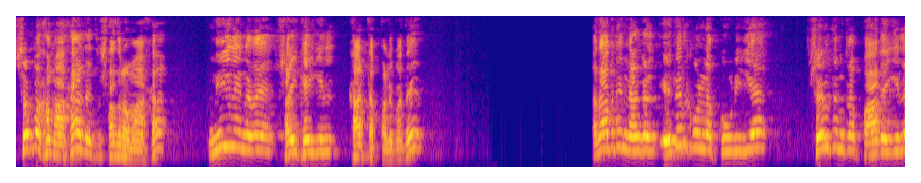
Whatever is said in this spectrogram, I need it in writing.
செவ்வகமாக அல்லது சதுரமாக நீல நிற சைகையில் காட்டப்படுவது. அதாவது நாங்கள் எதிர்கொள்ளக்கூடிய செல்கின்ற பாதையில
